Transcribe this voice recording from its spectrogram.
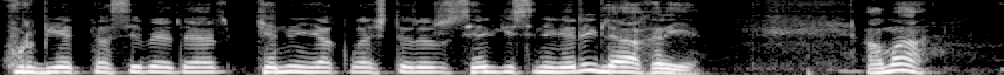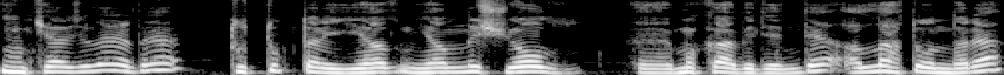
kurbiyet nasip eder, kendini yaklaştırır, sevgisini verir ilahiriye. Ama inkarcılar da tuttukları yan- yanlış yol e, mukabilinde Allah da onlara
